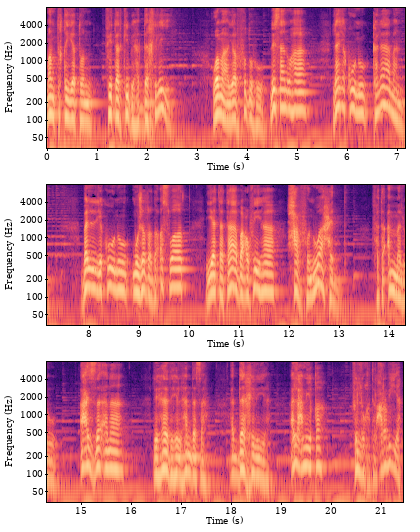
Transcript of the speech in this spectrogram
منطقية في تركيبها الداخلي وما يرفضه لسانها لا يكون كلاما بل يكون مجرد أصوات يتتابع فيها حرف واحد. فتأملوا أعزائنا لهذه الهندسة الداخلية العميقة في اللغة العربية.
